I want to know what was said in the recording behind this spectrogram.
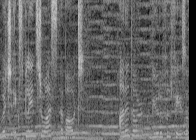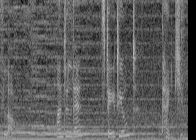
which explains to us about another beautiful phase of love. Until then, stay tuned. Thank you.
